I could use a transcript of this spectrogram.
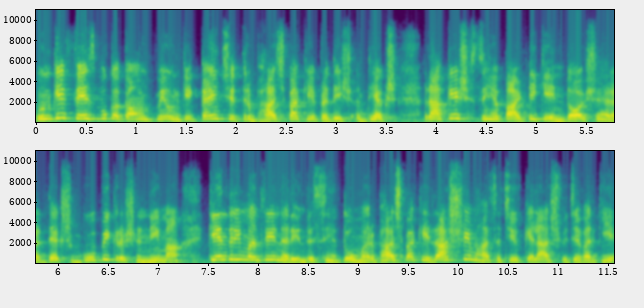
उनके फेसबुक अकाउंट में उनके कई चित्र भाजपा के प्रदेश अध्यक्ष राकेश सिंह पार्टी के इंदौर शहर अध्यक्ष गोपी कृष्ण नेमा, केंद्रीय मंत्री नरेंद्र सिंह तोमर, भाजपा के राष्ट्रीय महासचिव कैलाश विजयवर्गीय,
